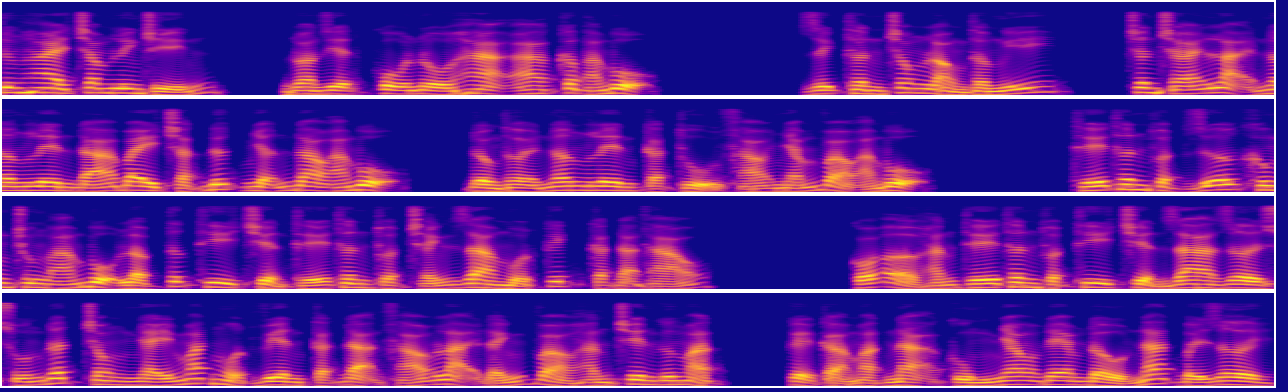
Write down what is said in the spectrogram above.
chương hai trăm linh chín đoàn diệt cổ nổ hạ A cấp ám bộ. Dịch thần trong lòng thầm nghĩ, chân trái lại nâng lên đá bay chặt đứt nhẫn đao ám bộ, đồng thời nâng lên cặt thủ pháo nhắm vào ám bộ. Thế thân thuật giữa không trung ám bộ lập tức thi triển thế thân thuật tránh ra một kích cặt đạn pháo. Có ở hắn thế thân thuật thi triển ra rơi xuống đất trong nháy mắt một viên cặt đạn pháo lại đánh vào hắn trên gương mặt, kể cả mặt nạ cùng nhau đem đầu nát bấy rơi.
